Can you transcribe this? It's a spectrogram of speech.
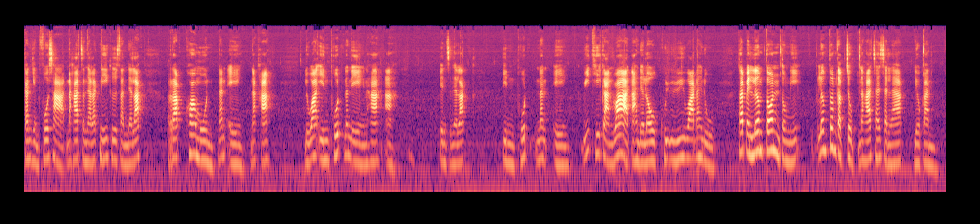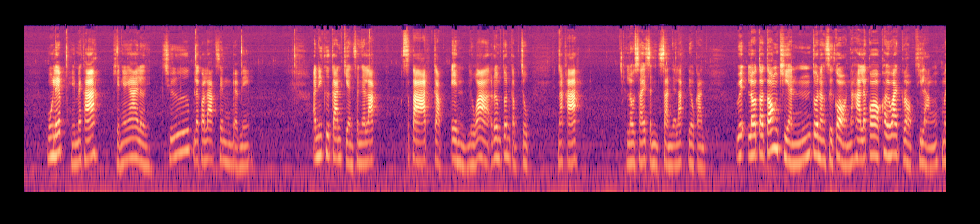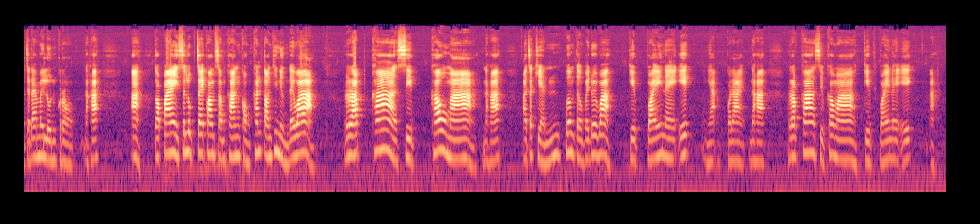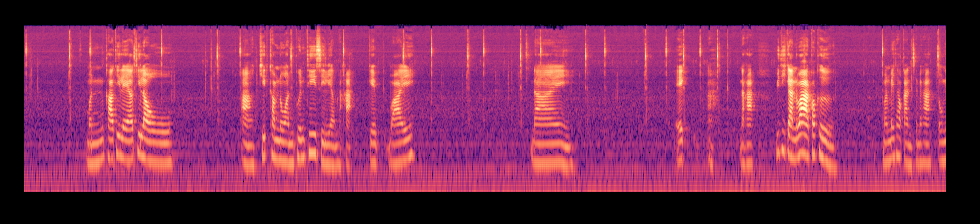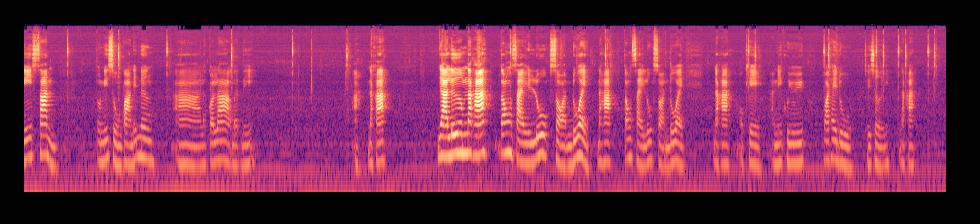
การเขียนโฟชาร์ตนะคะ สัญลักษณ์นี้คือสัญลักษณ์รับข้อมูลนั่นเองนะคะ หรือว่า input นั่นเองนะคะอะเป็นสัญลักษณ์ input นั่นเอง วิธีการวาดอะเดี๋ยวเราคุยวิวาดให้ดู ถ้าเป็นเริ่มต้นตรงนี้ เริ่มต้นกับจบนะคะ ใช้สัญลักษณ์เดียวกัน วงเล็บเห็นไหมคะ เขียนง่าย ๆ เลยชืบแล้วก็ลากเส้นแบบนี้ อันนี้คือการเขียนสัญลักษณ์ start กับ end หรือว่าเริ่มต้นกับจบนะคะ เราใช้สัญสญลักษณ์เดียวกัน เราต้องเขียนตัวหนังสือก่อนนะคะ แล้วก็ค่อยวาดกรอบทีหลัง มันจะได้ไม่ล้นกรอบนะคะอะต่อไปสรุปใจความสำคัญของขั้นตอนที่ 1 ได้ว่า รับ ค่า 10 เข้ามานะคะ อาจจะเขียนเพิ่มเติมไปด้วยว่า เก็บไว้ใน x อย่างเงี้ยก็ได้นะคะ รับค่า 10 เข้ามาเก็บไว้ใน x อะเหมือนคราวที่แล้วที่เราอ่าคิดคำนวณพื้นที่สี่เหลี่ยมนะคะ เก็บไว้ใน x อะนะคะ วิธีการวาดก็คือ มันไม่เท่ากันใช่ไหมคะ ตรงนี้สั้น ตรงนี้สูงกว่านิดนึง อ่า แล้วก็ลากแบบนี้ อะ นะคะ อย่าลืมนะคะ ต้องใส่ลูกศรด้วยนะคะ ต้องใส่ลูกศรด้วยนะคะ โอเค อันนี้ครูยุ้ยวาดให้ดูเฉยๆนะคะ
